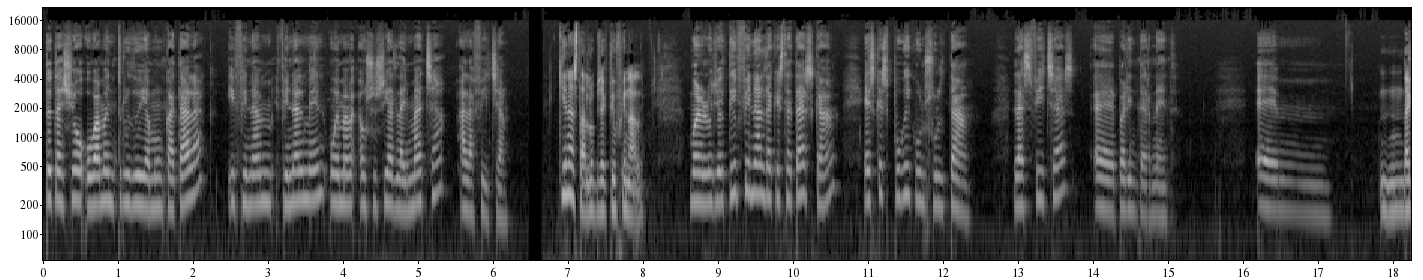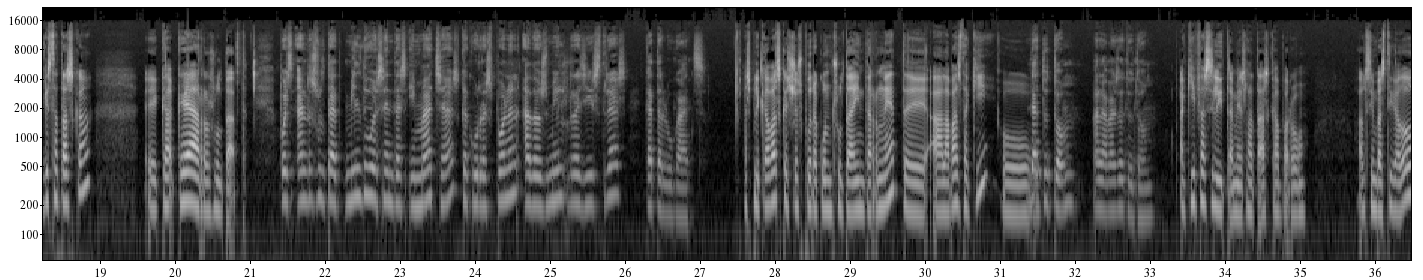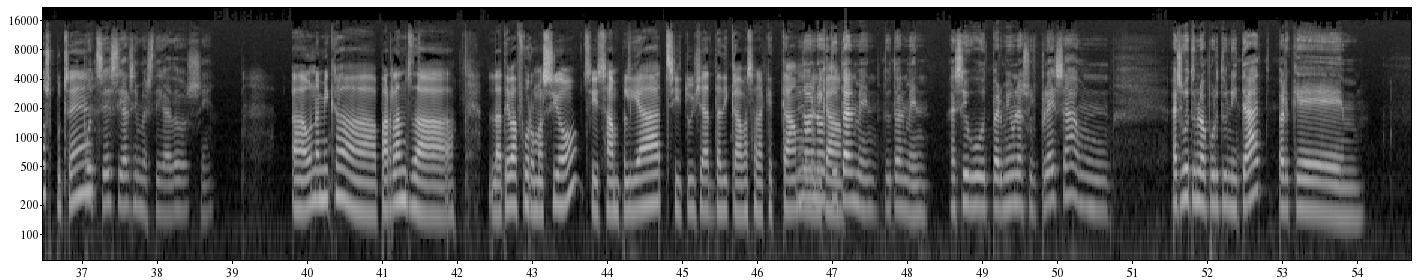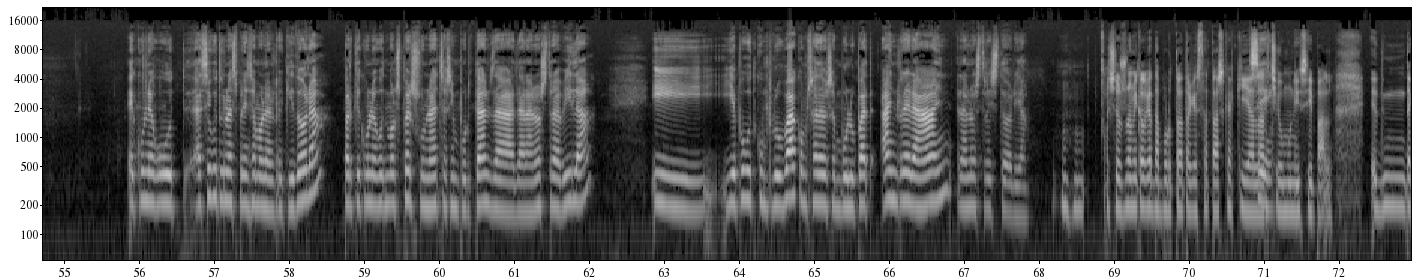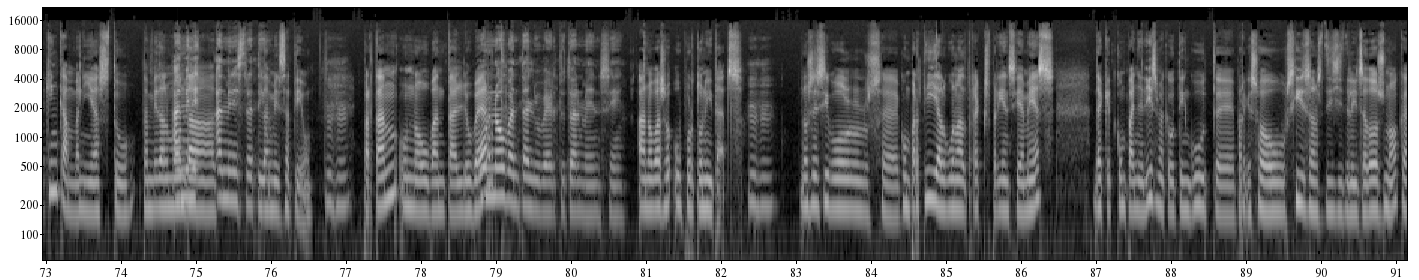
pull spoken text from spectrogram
Tot això ho vam introduir en un catàleg i final, finalment ho hem associat la imatge a la fitxa. Quin ha estat l'objectiu final? Bueno, L'objectiu final d'aquesta tasca és que es pugui consultar les fitxes eh, per internet. Eh... D'aquesta tasca, eh, què ha resultat? Pues han resultat 1.200 imatges que corresponen a 2.000 registres catalogats. Explicaves que això es podrà consultar a internet eh, a l'abast d'aquí? O... De tothom, a l'abast de tothom. Aquí facilita més la tasca, però? Els investigadors, potser? Potser sí, els investigadors, sí. Uh, una mica parla'ns de la teva formació, si s'ha ampliat, si tu ja et dedicaves a aquest camp... No, una no, mica... totalment, totalment. Ha sigut per mi una sorpresa, un, ha sigut una oportunitat perquè he conegut, ha sigut una experiència molt enriquidora perquè he conegut molts personatges importants de, de la nostra vila i, i he pogut comprovar com s'ha desenvolupat any rere any la nostra història. Uh -huh. Això és una mica el que t'ha portat aquesta tasca aquí a sí. l'arxiu municipal. Eh, de quin camp venies tu? També del món Admini de... administratiu. administratiu. Uh -huh. Per tant, un nou ventall obert. Un nou ventall obert, totalment, sí. A noves oportunitats. Uh -huh. No sé si vols eh, compartir alguna altra experiència més d'aquest companyerisme que heu tingut, eh, perquè sou sis els digitalitzadors, no?, que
